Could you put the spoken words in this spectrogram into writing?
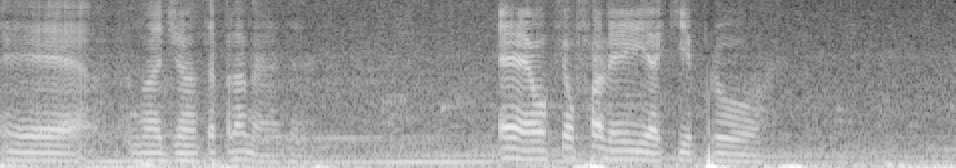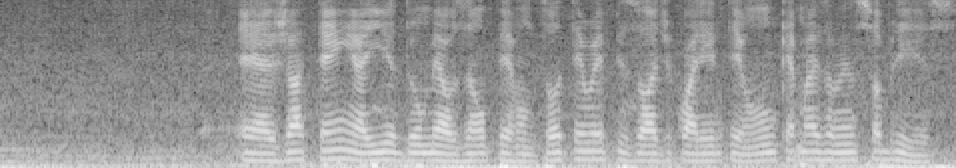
é, não adianta para nada. É o que eu falei aqui pro É, já tem aí do Melzão perguntou, tem o episódio 41 que é mais ou menos sobre isso.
